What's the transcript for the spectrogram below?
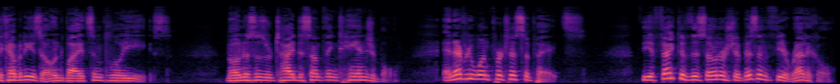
The company is owned by its employees. Bonuses are tied to something tangible, and everyone participates. The effect of this ownership isn't theoretical,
